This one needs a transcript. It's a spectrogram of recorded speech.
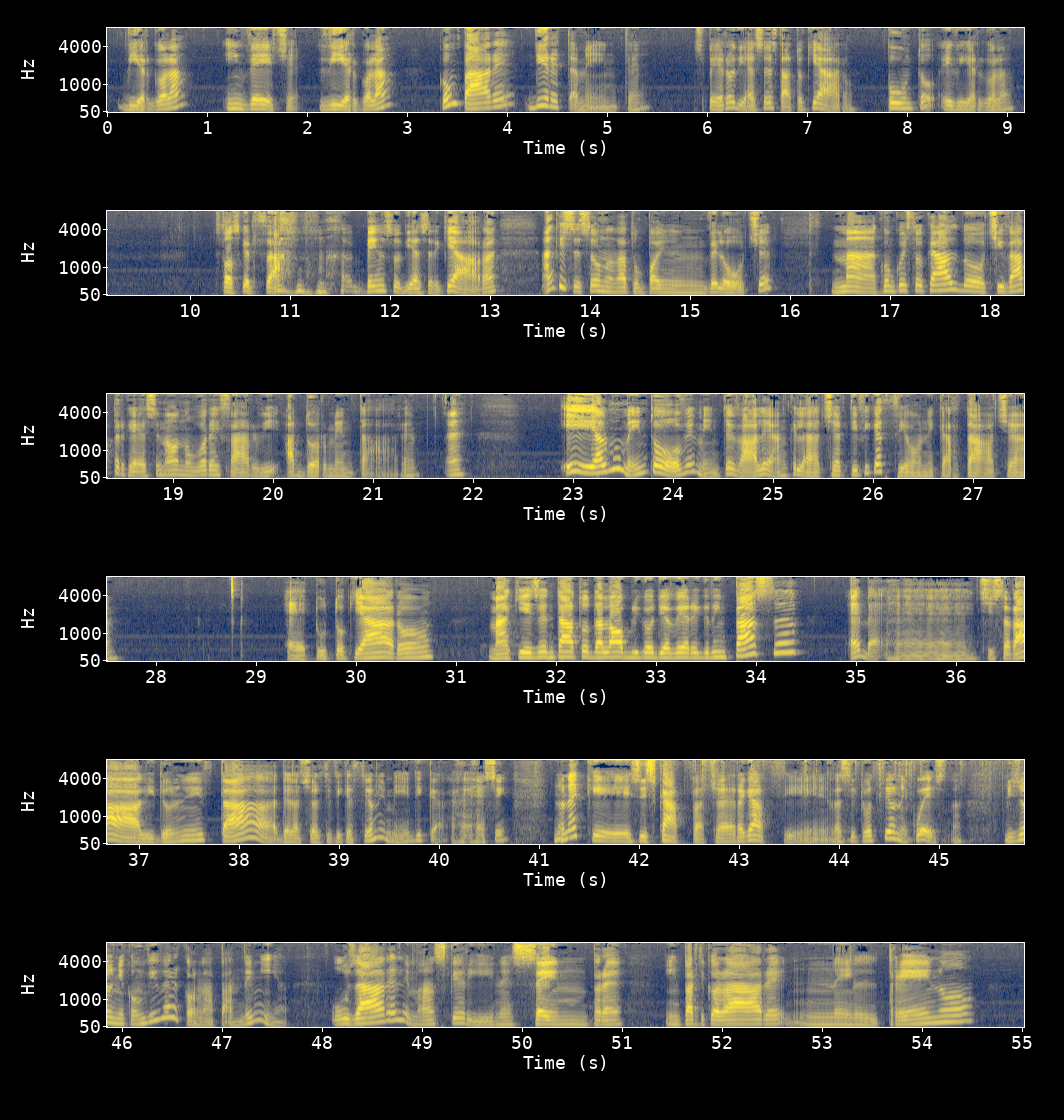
virgola, invece, virgola, compare direttamente. Spero di essere stato chiaro. Punto e virgola. Sto scherzando, ma penso di essere chiara, anche se sono andato un po' in veloce, ma con questo caldo ci va perché se no non vorrei farvi addormentare. Eh? E al momento ovviamente vale anche la certificazione cartacea. È tutto chiaro? Ma chi è esentato dall'obbligo di avere Green Pass? Eh beh, eh, ci sarà l'idoneità della certificazione medica, eh sì. Non è che si scappa, cioè ragazzi, la situazione è questa. Bisogna convivere con la pandemia, usare le mascherine sempre, in particolare nel treno,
